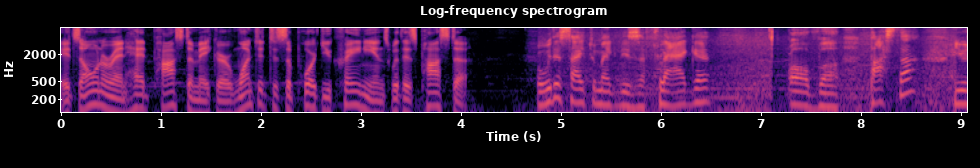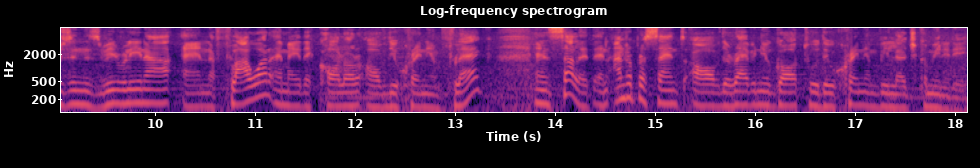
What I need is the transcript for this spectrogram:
Its owner and head pasta maker wanted to support Ukrainians with his pasta. We decided to make this flag of uh, pasta using spirulina and flour and made the color of the Ukrainian flag and sell it and 100% of the revenue go to the Ukrainian village community.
